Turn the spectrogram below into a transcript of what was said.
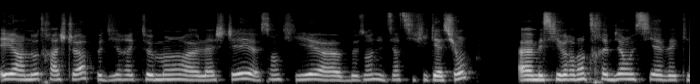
et un autre acheteur peut directement l'acheter sans qu'il y ait besoin d'une certification. Euh, mais ce qui est vraiment très bien aussi avec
